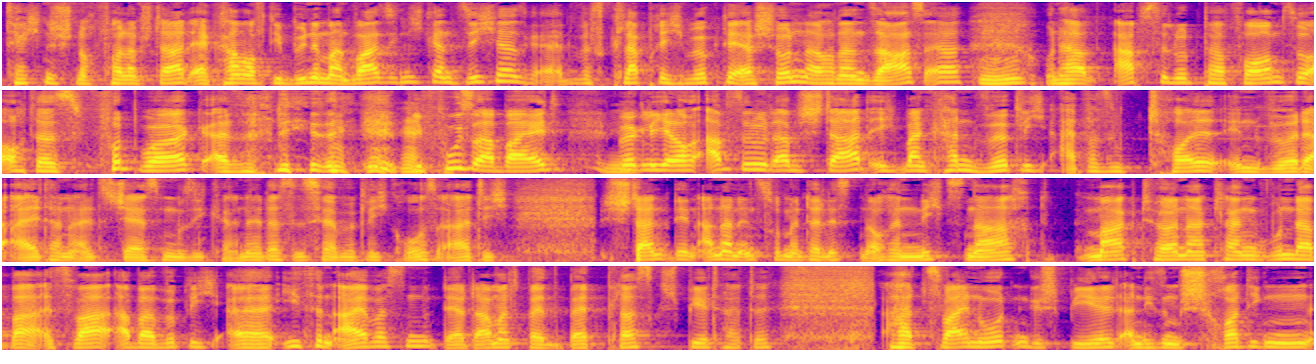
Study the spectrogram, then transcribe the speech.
technisch noch voll am Start. Er kam auf die Bühne, man war sich nicht ganz sicher, etwas klapprig wirkte er schon, aber dann saß er mhm. und hat absolut performt, so auch das Footwork, also diese, die Fußarbeit, ja. wirklich auch absolut am Start. Ich, man kann wirklich einfach so toll in Würde altern als Jazzmusiker, ne? das ist ja wirklich großartig. Stand den anderen Instrumentalisten auch in nichts nach. Mark Turner klang wunderbar, es war aber wirklich äh, Ethan Iverson, der damals bei The Bad Plus gespielt hatte, hat zwei Noten gespielt an diesem schrottigen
